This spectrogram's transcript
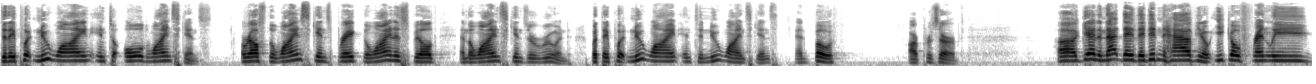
do they put new wine into old wineskins, or else the wineskins break, the wine is spilled, and the wineskins are ruined. But they put new wine into new wineskins, and both are preserved. Uh, again, in that day, they didn't have, you know, eco-friendly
